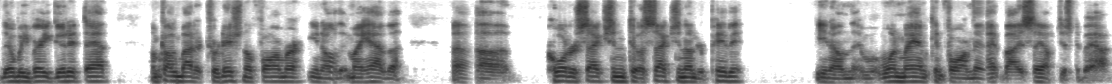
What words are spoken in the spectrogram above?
they'll be very good at that. I'm talking about a traditional farmer, you know, that may have a, a, a quarter section to a section under pivot. You know, one man can farm that by himself, just about.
